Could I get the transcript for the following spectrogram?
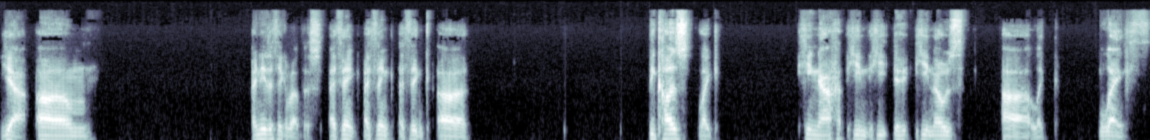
Yeah. Um. I need to think about this. I think. I think. I think. Uh. Because like he now he he he knows uh like length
